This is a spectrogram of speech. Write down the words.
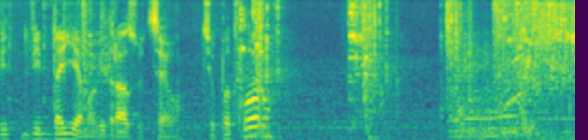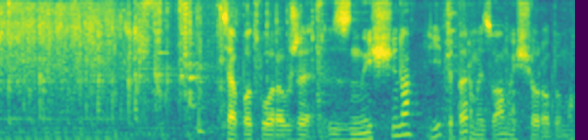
від, віддаємо відразу цю, цю потвору. Ця потвора вже знищена, і тепер ми з вами що робимо?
